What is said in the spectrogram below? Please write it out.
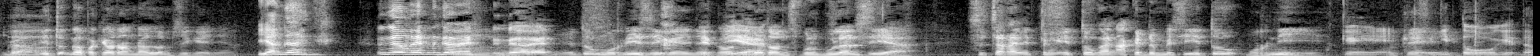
Nggak, Oh. itu nggak pakai orang dalam sih kayaknya. ya enggak enggak men enggak men Hmm. enggak men Itu murni sih kayaknya. Kalau iya. 3 tahun 10 bulan sih ya secara hitung-hitungan akademis sih itu murni. Oke, Oke. segitu gitu.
